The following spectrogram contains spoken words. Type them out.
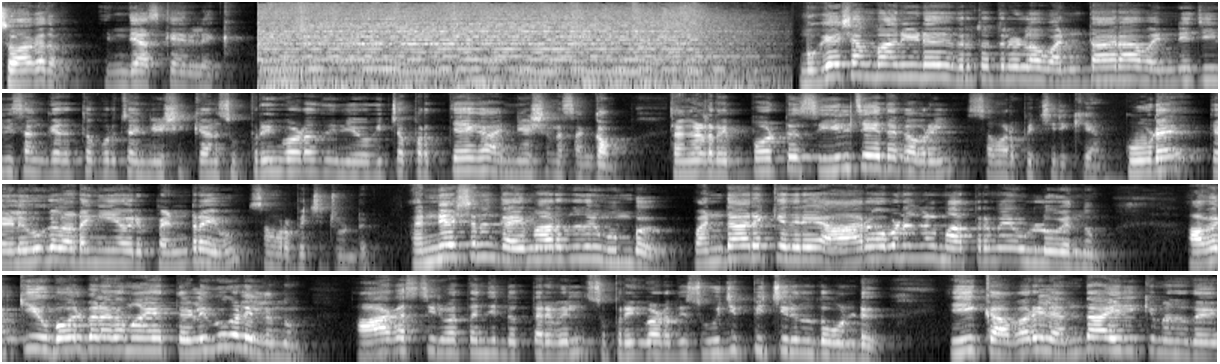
സ്വാഗതം ഇന്ത്യ സ്കാനിലേക്ക്. മുകേഷ് അംബാനിയുടെ നേതൃത്വത്തിലുള്ള വൻതാര വന്യജീവി സങ്കേതത്തെക്കുറിച്ച് അന്വേഷിക്കാൻ സുപ്രീം കോടതി നിയോഗിച്ച പ്രത്യേക അന്വേഷണ സംഘം തങ്ങളുടെ റിപ്പോർട്ട് സീൽ ചെയ്ത കവറിൽ സമർപ്പിച്ചിരിക്കുകയാണ്. കൂടെ തെളിവുകൾ അടങ്ങിയ ഒരു പെൻഡ്രൈവും സമർപ്പിച്ചിട്ടുണ്ട്. അന്വേഷണം കൈമാറുന്നതിന് മുമ്പ് വൻതാരയ്ക്കെതിരെ ആരോപണങ്ങൾ മാത്രമേ ഉള്ളൂ എന്നും അവയ്ക്ക് ഉപോത്ബലകമായ തെളിവുകളില്ലെന്നും ആഗസ്റ്റ് ഇരുപത്തഞ്ചിന്റെ ഉത്തരവിൽ സുപ്രീം കോടതി സൂചിപ്പിച്ചിരുന്നതുകൊണ്ട് ഈ കവറിൽ എന്തായിരിക്കുമെന്നത്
